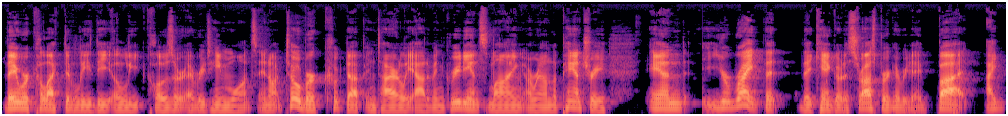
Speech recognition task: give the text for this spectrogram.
They were collectively the elite closer every team wants in October, cooked up entirely out of ingredients lying around the pantry. And you're right that they can't go to Strasburg every day, but I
